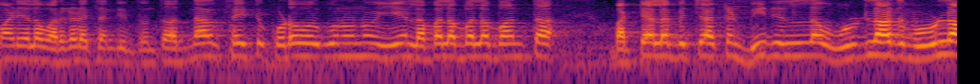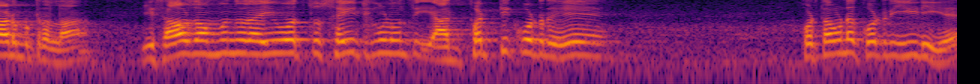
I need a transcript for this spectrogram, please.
ಮಾಡಿ ಎಲ್ಲ ಹೊರಗಡೆ ತಂದಿದ್ದು. ಅಂತ ಹದಿನಾಲ್ಕು ಸೈಟು ಕೊಡೋವರೆಗೂ ಏನು ಲಬ ಲಬ ಲಬ ಅಂತ ಬಟ್ಟೆ ಎಲ್ಲ ಬಿಚ್ಚಾಕೊಂಡು ಬೀದಿಲೆಲ್ಲ ಉರುಳಾಡ್ ಉರುಳಾಡ್ಬಿಟ್ರಲ್ಲ ಈ ಸಾವಿರದ ಒಂಬೈನೂರ ಐವತ್ತು ಸೈಟ್ಗಳು ಅಂತ ಅದು ಪಟ್ಟಿ ಕೊಡ್ರಿ. ಕೊಟ್ಟು ತಗೊಂಡೋಗಿ ಕೊಡ್ರಿ ಇಡಿಗೆ.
